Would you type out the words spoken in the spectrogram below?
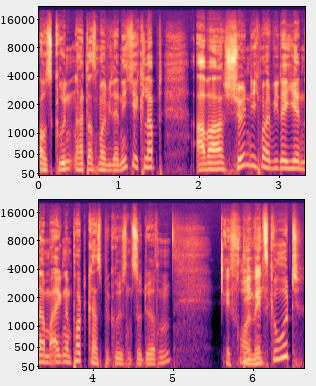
Aus Gründen hat das mal wieder nicht geklappt. Aber schön, dich mal wieder hier in deinem eigenen Podcast begrüßen zu dürfen. Ich freue mich. geht's gut.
